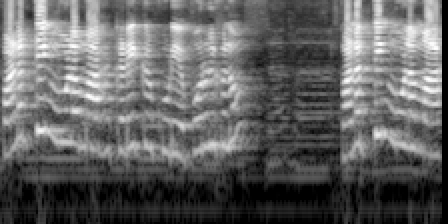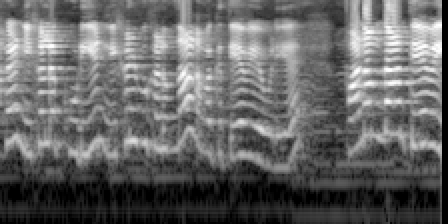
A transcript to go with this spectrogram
பணத்தின் மூலமாக கிடைக்கக்கூடிய பொருள்களும் பணத்தின் மூலமாக நிகழக்கூடிய நிகழ்வுகளும் தான் நமக்கு தேவையை ஒழிய பணம் தான் தேவை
